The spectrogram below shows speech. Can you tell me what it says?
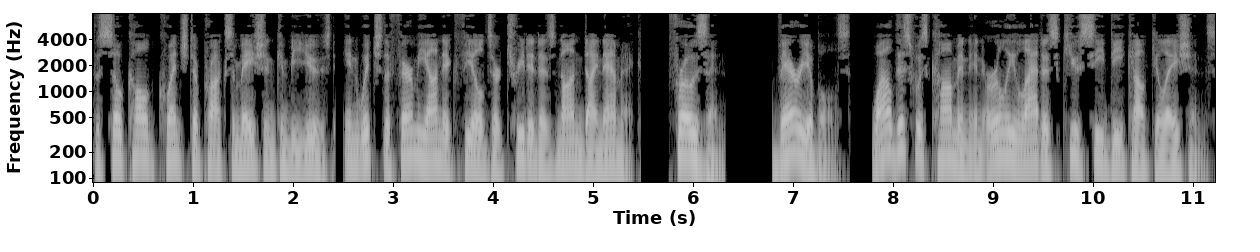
the so-called quenched approximation can be used, in which the fermionic fields are treated as non-dynamic frozen variables. While this was common in early lattice QCD calculations,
